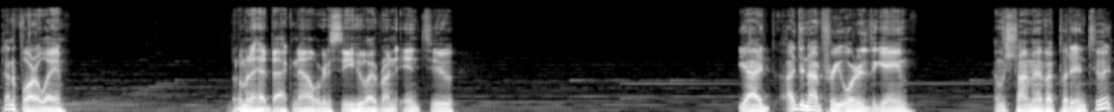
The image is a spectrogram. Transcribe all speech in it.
Kind of far away. But I'm going to head back now. We're going to see who I run into. Yeah, I, I did not pre-order the game. How much time have I put into it?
